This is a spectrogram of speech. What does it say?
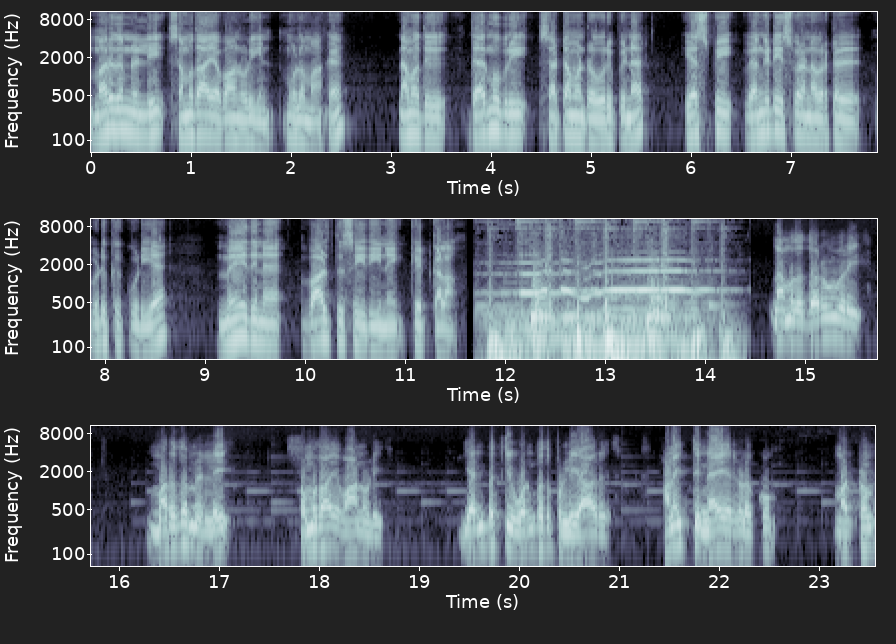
மருதம்நெல்லி சமுதாய வானொலியின் மூலமாக நமது தருமபுரி சட்டமன்ற உறுப்பினர் எஸ்பி வெங்கடேஸ்வரன் அவர்கள் விடுக்கக்கூடிய மே தின வாழ்த்து செய்தியினை கேட்கலாம். நமது தருமபுரி மருதம் நெல்லி சமுதாய வானொலி எண்பத்தி ஒன்பது புள்ளி ஆறு அனைத்து நேயர்களுக்கும் மற்றும்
